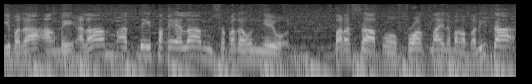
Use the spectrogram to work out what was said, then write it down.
Iba na ang may alam at may pakialam sa panahon ngayon. Para sa frontline ng mga balita,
